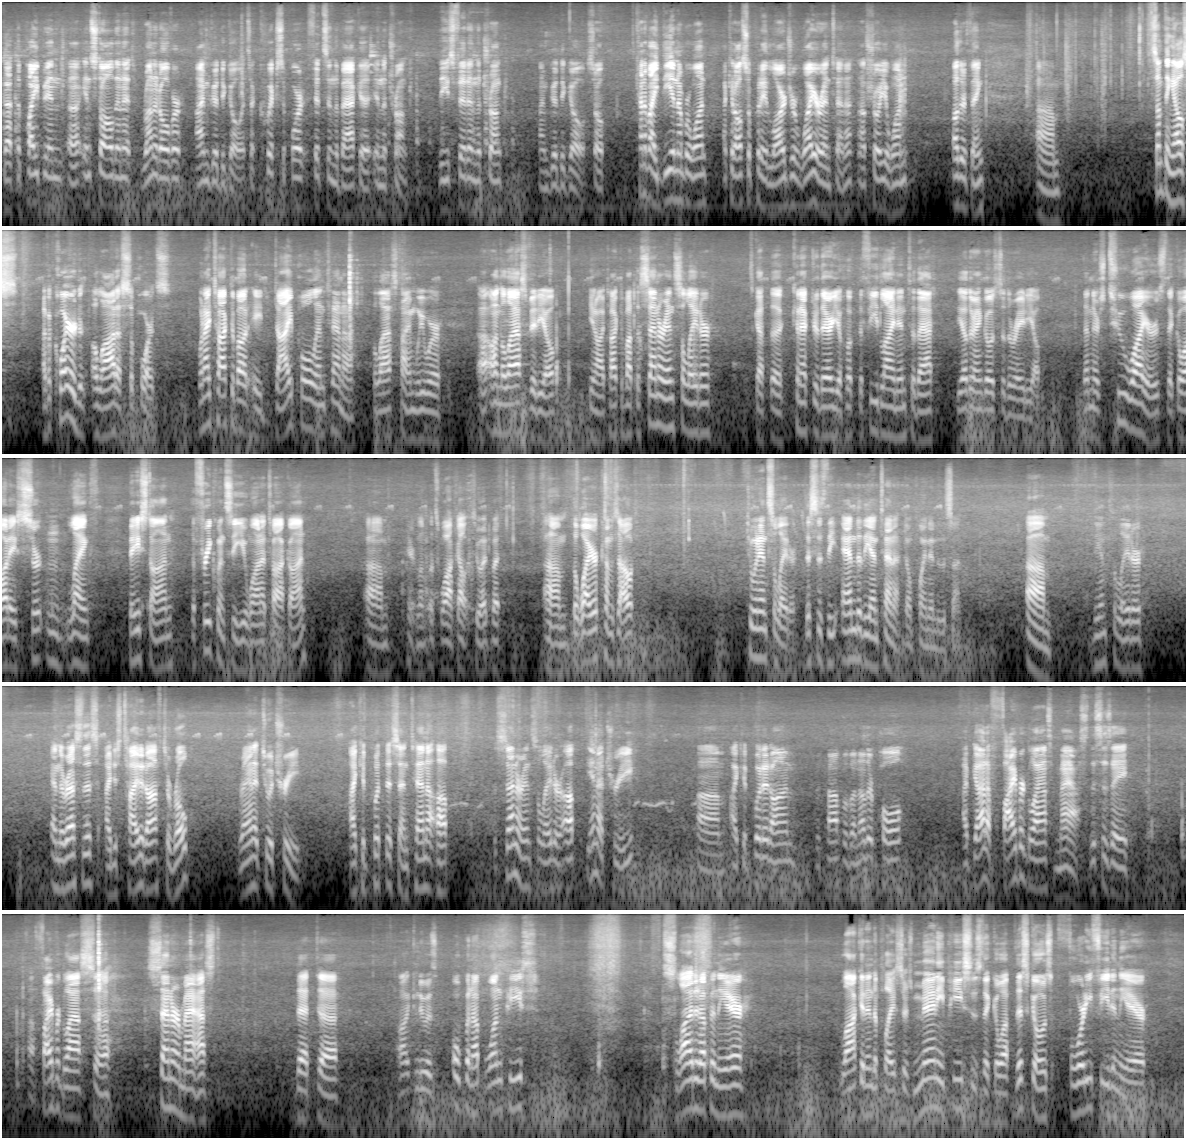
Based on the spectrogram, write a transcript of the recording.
Got the pipe in uh, installed in it, run it over, I'm good to go. It's a quick support, it fits in the back, uh, in the trunk. These fit in the trunk, I'm good to go. So kind of idea number one. I could also put a larger wire antenna. And I'll show you one other thing. Um, Something else, I've acquired a lot of supports. When I talked about a dipole antenna the last time we were uh, on the last video, you know, I talked about the center insulator. It's got the connector there. You hook the feed line into that. The other end goes to the radio. Then there's two wires that go out a certain length based on the frequency you want to talk on. Um, here, let's walk out to it, but um, the wire comes out to an insulator. This is the end of the antenna. Don't point into the sun. Um, the insulator. And the rest of this, I just tied it off to rope, ran it to a tree. I could put this antenna up, the center insulator up in a tree. Um, I could put it on the top of another pole. I've got a fiberglass mast. This is a, a fiberglass uh, center mast that uh, all I can do is open up one piece, slide it up in the air, lock it into place. There's many pieces that go up. This goes 40 feet in the air.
